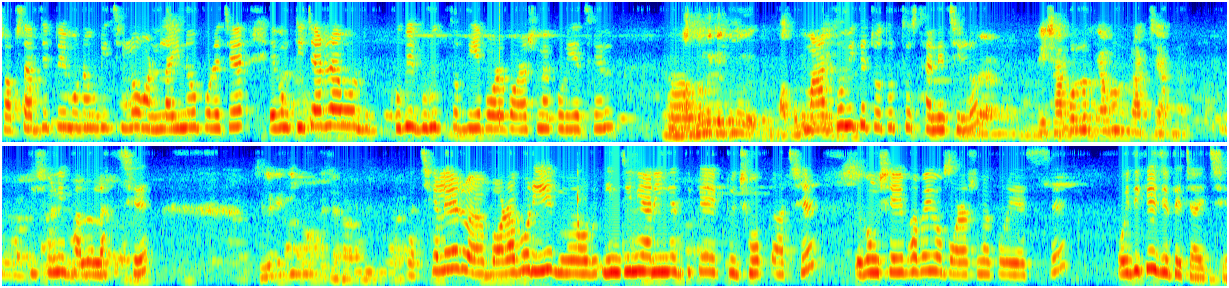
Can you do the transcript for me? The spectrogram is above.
সব সাবজেক্টে মোটামুটি ছিল অনলাইনেও পড়েছে এবং টিচাররা ওর খুবই গুরুত্ব দিয়ে পড়া পড়াশোনা করিয়েছেন। মাধ্যমিকে? মাধ্যমিকে চতুর্থ স্থানে ছিল। এই সাফল্য কেমন লাগছে আপনার? ভীষণই ভালো লাগছে। ছেলের বরাবরই ওর ইঞ্জিনিয়ারিংয়ের দিকে একটু ঝোঁক আছে এবং সেইভাবেই ও পড়াশোনা করে এসছে। ওই দিকেই যেতে চাইছে।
